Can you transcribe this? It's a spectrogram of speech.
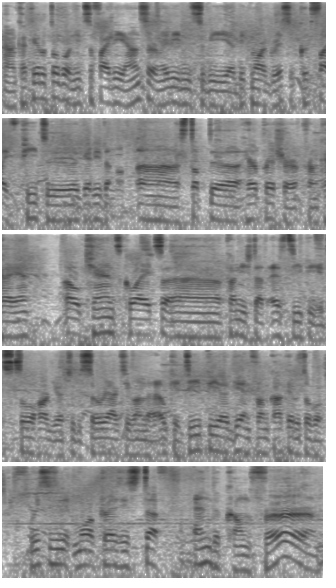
Uh, Kakeru Togo needs to find the answer. Maybe he needs to be a bit more aggressive. Good 5P to get it, uh, stop the hair pressure from Kayan. Oh, can't quite uh, punish that SDP. It's so hard. You have to be so reactive on that. Okay, DP again from Kakeru Togo. We see more crazy stuff. And the confirm.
